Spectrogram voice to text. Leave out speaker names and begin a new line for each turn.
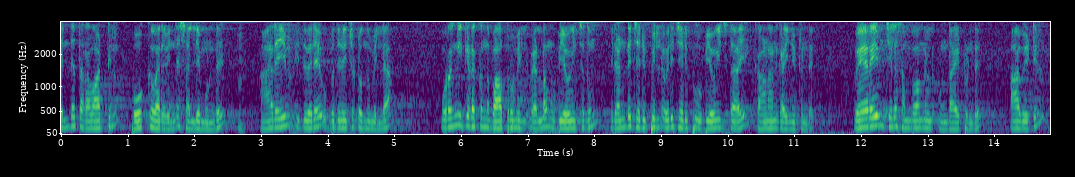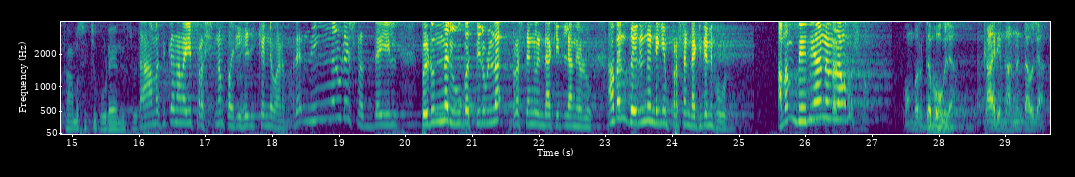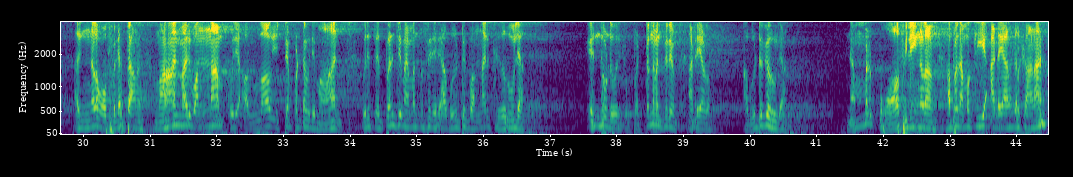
എന്റെ തറവാട്ടിൽ പോക്ക് വരവിന്റെ ശല്യമുണ്ട്. ആരെയും ഇതുവരെ ഉപദ്രവിച്ചിട്ടൊന്നുമില്ല. ഉറങ്ങിക്കിടക്കുന്ന ബാത്റൂമിൽ വെള്ളം ഉപയോഗിച്ചതും രണ്ട് ചെരുപ്പിൽ ഒരു ചെരുപ്പ് ഉപയോഗിച്ചതായി കാണാൻ കഴിഞ്ഞിട്ടുണ്ട്. വേറെയും ചില സംഭവങ്ങൾ ഉണ്ടായിട്ടുണ്ട്. ആ വീട്ടിൽ താമസിച്ചുകൂടെ എന്ന് ചോദിച്ചു
താമസിക്കാനുള്ള ഈ പ്രശ്നം പരിഹരിക്കന്നെ വേണം. അതായത് നിങ്ങളുടെ ശ്രദ്ധയിൽ പെടുന്ന രൂപത്തിലുള്ള പ്രശ്നങ്ങൾ ഉണ്ടാക്കിയിട്ടില്ല എന്നേ ഉള്ളൂ. അവൻ വരുന്നുണ്ടെങ്കിൽ പ്രശ്നം ഉണ്ടാക്കിയിട്ട് തന്നെ പോകുള്ളൂ. അവൻ വരിക എന്നുള്ളതാണ് പ്രശ്നം. അവൻ വെറുതെ പോകില്ല കാര്യം കാണുന്നുണ്ടാവില്ല. നിങ്ങളെ ഓഫലത്താണ്. മഹാന്മാർ വന്നാൽ ഒരു അള്ളാഹു ഇഷ്ടപ്പെട്ട ഒരു മഹാൻ ഒരു തിരുപ്പനച്ചി മെഹമ്മദ് മസീൽ ആ വീട്ടിൽ വന്നാൽ കയറൂല എന്തുകൊണ്ട് അവർക്ക് പെട്ടെന്ന് മനസ്സിലാവും? അടയാളം ആ വീട്ടിൽ കയറൂല നമ്മൾ കോഫിലിങ്ങളാണ് അപ്പോൾ നമുക്ക് ഈ അടയാളങ്ങൾ കാണാൻ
